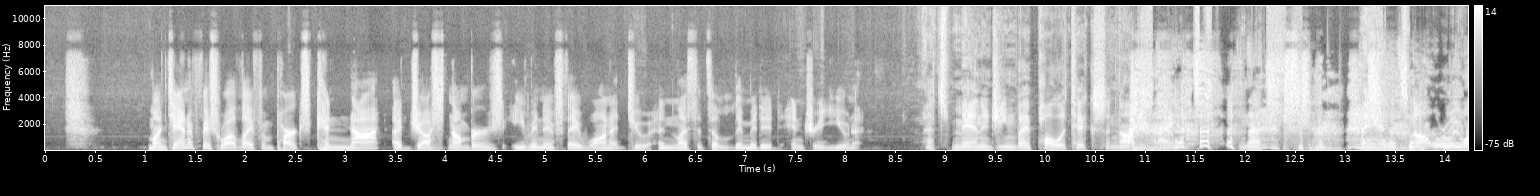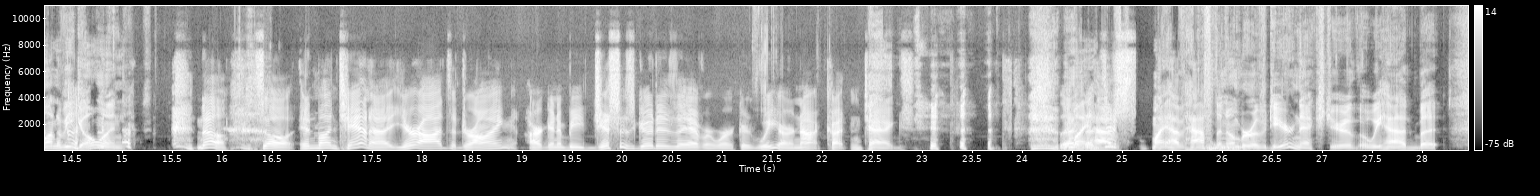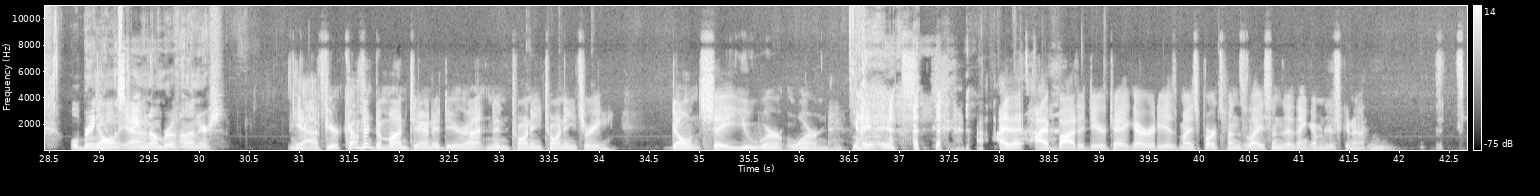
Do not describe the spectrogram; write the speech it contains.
Montana Fish, Wildlife, and Parks cannot adjust numbers even if they wanted to, unless it's a limited entry unit. That's managing by politics and not science. and that's, man, that's not where we want to be going. no. So in Montana, your odds of drawing are going to be just as good as they ever were because we are not cutting tags. We That- might have just- might have half the number of deer next year that we had, but we'll bring in Oh, the yeah. same number of hunters. yeah, if you're coming to Montana deer hunting in 2023, don't say you weren't warned. It's I I bought a deer tag already as my sportsman's license. I think I'm just gonna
